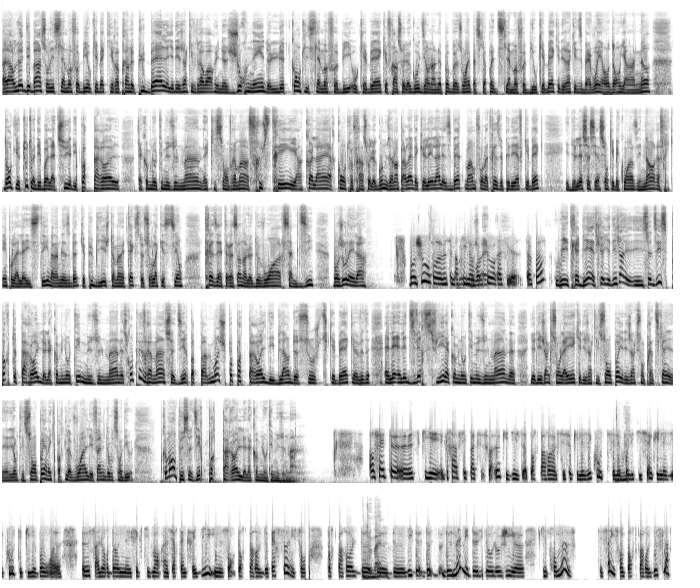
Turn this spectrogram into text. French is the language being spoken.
Alors, le débat sur l'islamophobie au Québec qui reprend le plus bel. Il y a des gens qui voudraient avoir une journée de lutte contre l'islamophobie au Québec. François Legault dit on n'en a pas besoin parce qu'il n'y a pas d'islamophobie au Québec. Il y a des gens qui disent, ben voyons donc, il y en a. Donc, il y a tout un débat là-dessus. Il y a des porte-paroles de la communauté musulmane qui sont vraiment frustrés et en colère contre François Legault. Nous allons parler avec Leila Lesbeth, membre fondatrice de PDF Québec et de l'Association québécoise et nord-africain pour la laïcité. Madame Lesbeth qui a publié justement un texte sur la question. Très intéressant dans le Devoir samedi. Bonjour Leila. Bonjour, euh, M. Martineau. Bonjour, ça va? Oui, très bien. Est-ce qu'il y a des gens, ils se disent porte-parole de la communauté musulmane? Est-ce qu'on peut vraiment se dire porte-parole? Moi, je suis pas porte-parole des Blancs de souche du Québec. Elle est, elle est diversifiée, la communauté musulmane. Il y a des gens qui sont laïcs, il y a des gens qui le sont pas, il y a des gens qui sont pratiquants, il y a d'autres qui le sont pas. Il y en a qui portent le voile, des femmes, d'autres qui sont des... Comment on peut se dire porte-parole de la communauté musulmane? En fait, euh, ce qui est grave, c'est pas que ce soit eux qui disent porte-parole, c'est ceux qui les écoutent, c'est les politiciens qui les écoutent. Et puis bon, euh, eux, ça leur donne effectivement un certain crédit. Ils ne sont porte-parole de personne, ils sont porte-parole de de, de, de, même et de l'idéologie euh, qu'ils promeuvent. C'est ça, ils sont porte-parole de cela.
